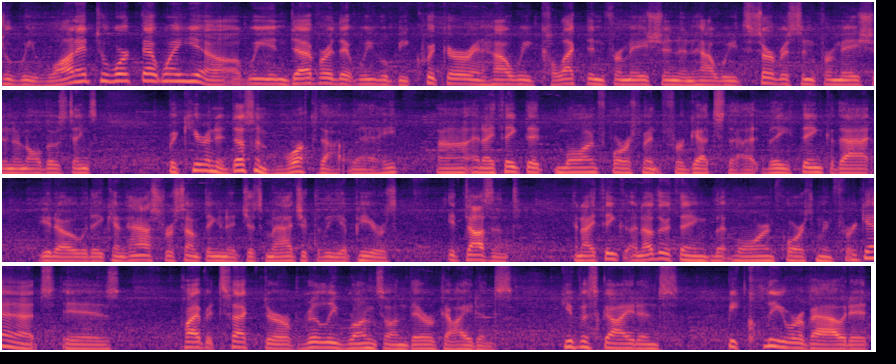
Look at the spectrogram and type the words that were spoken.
do we want it to work that way? Yeah, we endeavor that we will be quicker in how we collect information and how we service information and all those things. But Kieran, it doesn't work that way. Uh, and I think that law enforcement forgets that. They think that, you know, they can ask for something and it just magically appears. It doesn't. And I think another thing that law enforcement forgets is private sector really runs on their guidance. Give us guidance, be clear about it,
